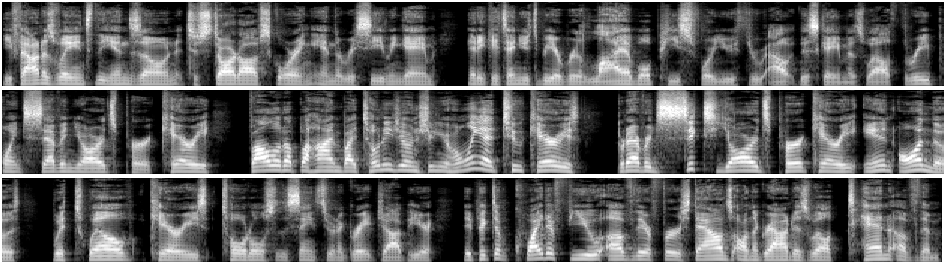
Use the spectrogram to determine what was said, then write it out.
he found his way into the end zone to start off scoring in the receiving game, and he continued to be a reliable piece for you throughout this game as well. 3.7 yards per carry, followed up behind by Tony Jones Jr., who only had two carries, but averaged six yards per carry in on those with 12 carries total. So the Saints doing a great job here. They picked up quite a few of their first downs on the ground as well, 10 of them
